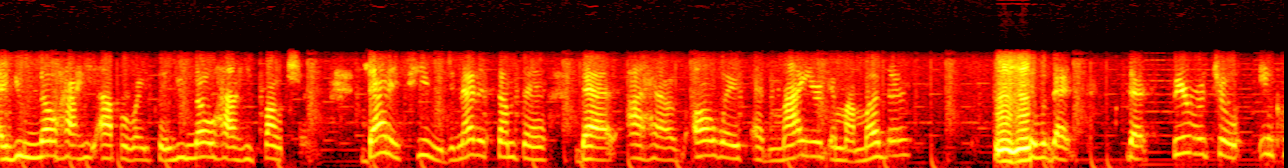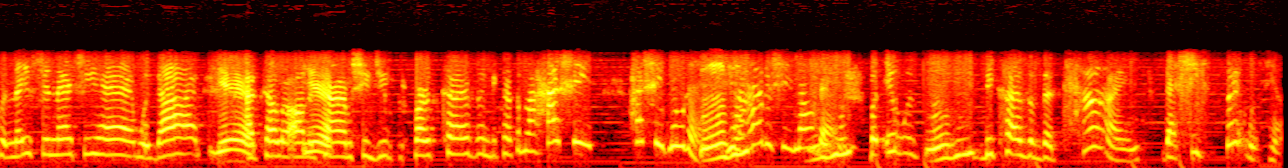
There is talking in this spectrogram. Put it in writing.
and you know how He operates and you know how He functions. That is huge, and that is something that I have always admired in my mother. Mhm. It was that that spiritual inclination that she had with God. Yeah. I tell her all the Yeah. time she's Jesus' first cousin because I'm like, how she how she knew that? You know, how did she know Mhm. that? But it was Mhm. because of the time that she spent with him.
